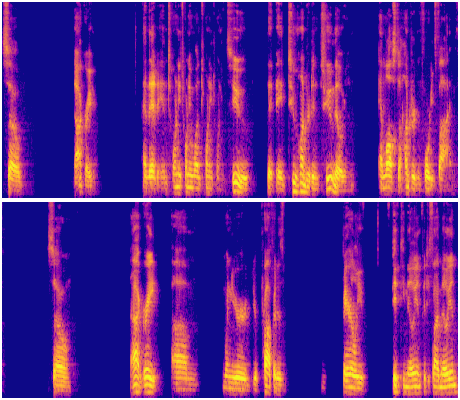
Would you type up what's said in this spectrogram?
So, not great. And then in 2021, 2022, they paid 202 million and lost 145. So, not great. Um, when your your profit is barely 50 million, 55 million,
